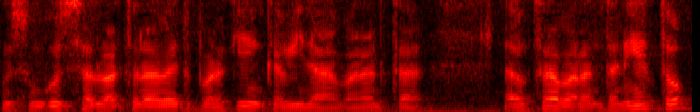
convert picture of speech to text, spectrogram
Es un gusto saludarte nuevamente por aquí en cabina Amaranta, la doctora Amaranta Nieto.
